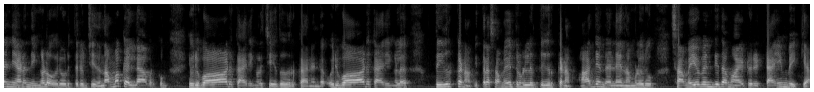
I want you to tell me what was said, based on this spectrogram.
തന്നെയാണ് നിങ്ങൾ ഓരോരുത്തരും ചെയ്തത്. നമുക്കെല്ലാവർക്കും ഒരുപാട് കാര്യങ്ങൾ ചെയ്തു തീർക്കാനുണ്ട്. ഒരുപാട് കാര്യങ്ങൾ തീർക്കണം. ഇത്ര സമയത്തിനുള്ളിൽ തീർക്കണം. ആദ്യം തന്നെ നമ്മളൊരു സമയബന്ധിതമായിട്ടൊരു ടൈം വെക്കുക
